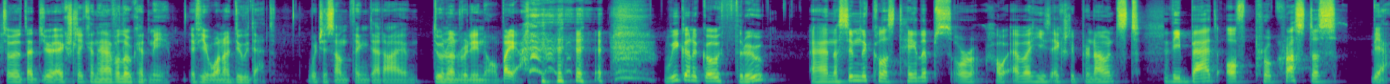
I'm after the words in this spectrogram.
so that you actually can have a look at me if you want to do that, which is something that I do not really know. But yeah, we're gonna go through uh, Nassim Nicholas Taleb's, or however he's actually pronounced, The Bed of Procrustes. Yeah,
